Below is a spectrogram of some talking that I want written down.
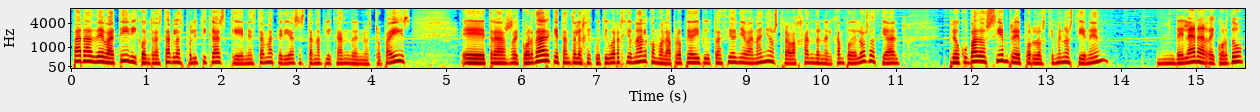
para debatir y contrastar las políticas que en esta materia se están aplicando en nuestro país. Eh, tras recordar que tanto el Ejecutivo Regional como la propia Diputación llevan años trabajando en el campo de lo social, preocupados siempre por los que menos tienen, De Lara recordó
